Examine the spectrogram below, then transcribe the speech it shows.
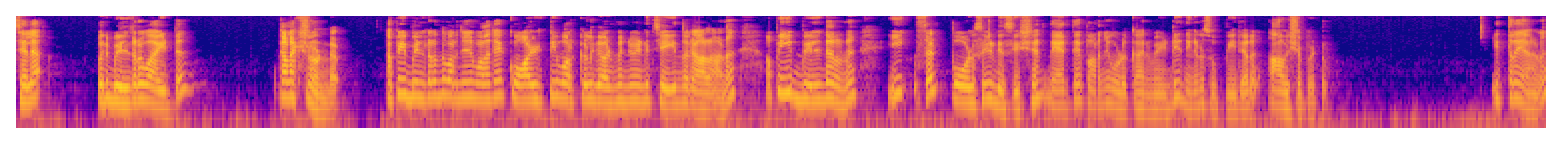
ചില ഒരു ബിൽഡറുമായിട്ട് കണക്ഷൻ ഉണ്ട്. അപ്പോൾ ഈ ബിൽഡർ എന്ന് പറഞ്ഞാൽ വളരെ ക്വാളിറ്റി വർക്കുകൾ ഗവൺമെന്റിന് വേണ്ടി ചെയ്യുന്ന ഒരാളാണ്. അപ്പോൾ ഈ ബിൽഡറിന് ഈ സെറ്റ് പോളിസി ഡിസിഷൻ നേരത്തെ പറഞ്ഞു കൊടുക്കാൻ വേണ്ടി നിങ്ങളുടെ സുപ്പീരിയർ ആവശ്യപ്പെട്ടു. ഇത്രയാണ്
